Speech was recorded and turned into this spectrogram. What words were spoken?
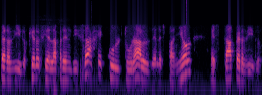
perdido, quiero decir, el aprendizaje cultural del español está perdido.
